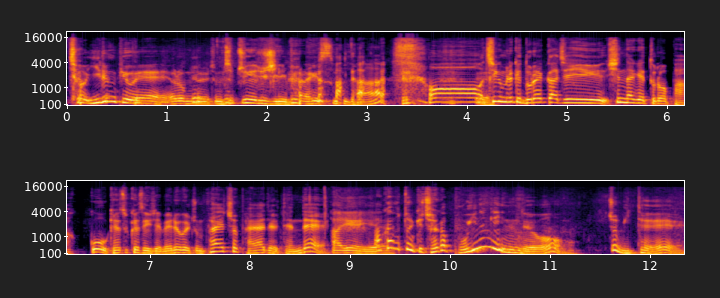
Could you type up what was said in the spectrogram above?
저 이름표에 여러분들 좀 집중해 주시길 바라겠습니다. 어, 지금 이렇게 노래까지 신나게 들어봤고 계속해서 이제 매력을 좀 파헤쳐 봐야 될 텐데 아, 예, 예. 아까부터 이렇게 제가 보이는 게 있는데요. 저 밑에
